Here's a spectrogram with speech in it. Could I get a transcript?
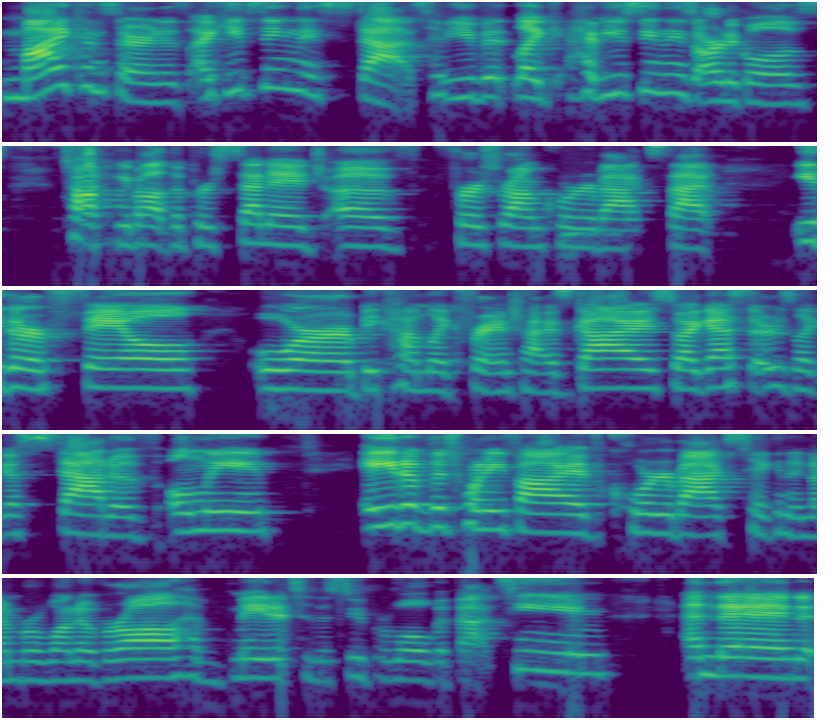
my concern is I keep seeing these stats. Have you been like have you seen these articles talking about the percentage of first round mm-hmm. quarterbacks that either fail or become like franchise guys? So I guess there's like a stat of only 8 of the 25 quarterbacks taken a number 1 overall have made it to the Super Bowl with that team and then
